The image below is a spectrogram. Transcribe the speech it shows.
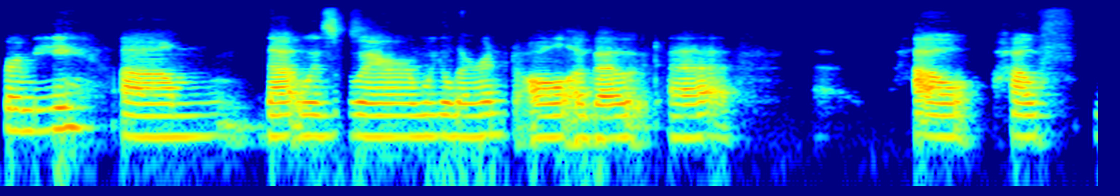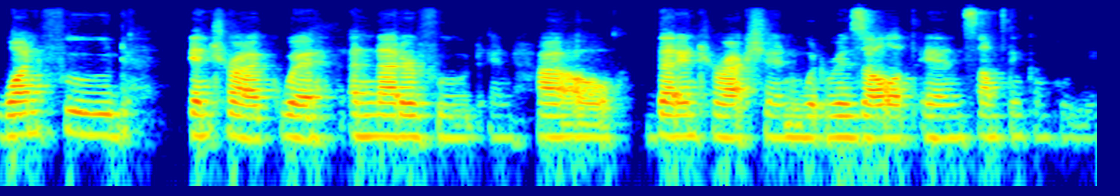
for me. Um, that was where we learned all about uh, how how one food interact with another food and how that interaction would result in something completely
